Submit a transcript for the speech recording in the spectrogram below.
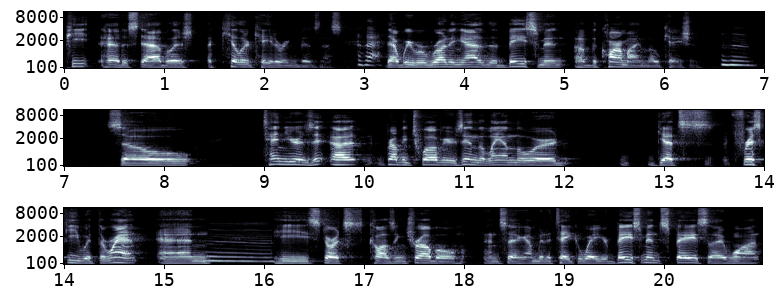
Pete had established a killer catering business Okay. that we were running out of the basement of the Carmine location. Mm-hmm. So 10 years, in, uh, probably 12 years in, the landlord gets frisky with the rent and hmm. he starts causing trouble and saying, I'm going to take away your basement space. I want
